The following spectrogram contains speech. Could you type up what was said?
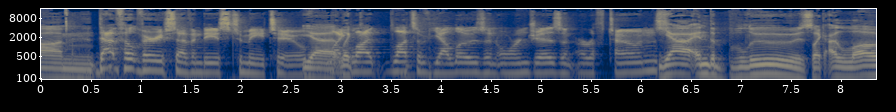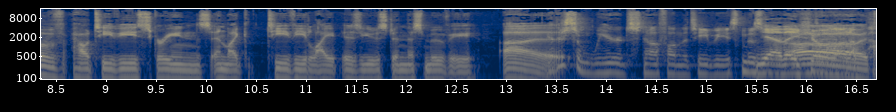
Um, that felt very 70s to me too Yeah, like, like- lot, lots of yellows and oranges and earth tones yeah, and the blues. Like, I love how TV screens and like TV light is used in this movie. Uh, there's some weird stuff on the tvs in this Yeah, movie. they show a lot Oh, of it's-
